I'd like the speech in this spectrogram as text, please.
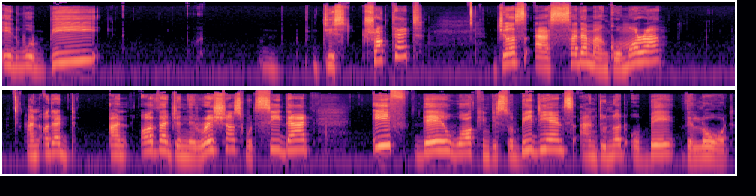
it would be destructed, just as Sodom and Gomorrah and other and other generations would see that if they walk in disobedience and do not obey the Lord.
